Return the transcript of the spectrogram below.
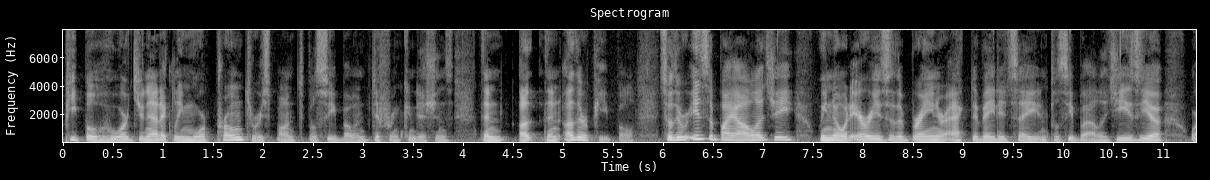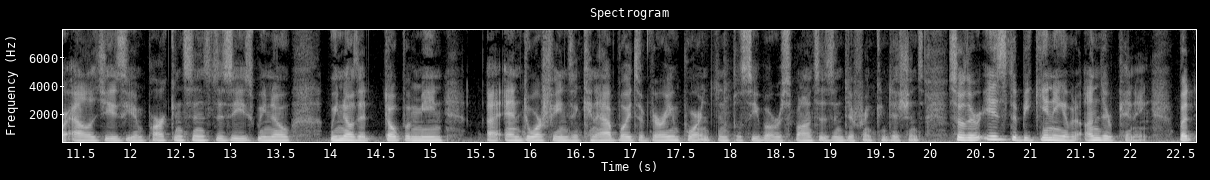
people who are genetically more prone to respond to placebo in different conditions than uh, than other people. So there is a biology. We know what areas of the brain are activated, say in placebo analgesia or analgesia in Parkinson's disease. We know we know that dopamine uh, endorphins and cannabinoids are very important in placebo responses in different conditions. So there is the beginning of an underpinning, but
